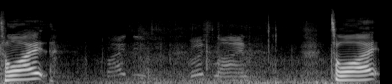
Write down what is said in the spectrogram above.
Tight, Spicy bush line. tight.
